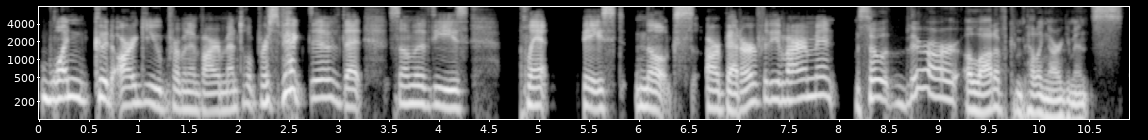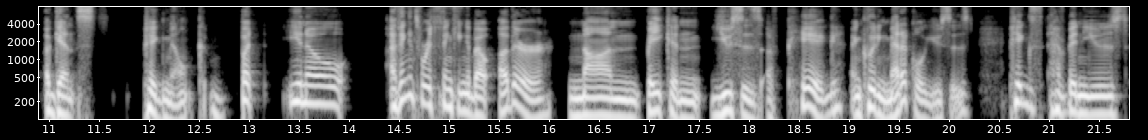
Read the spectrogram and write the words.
One could argue from an environmental perspective that some of these plant based milks are better for the environment. So there are a lot of compelling arguments against pig milk, but you know, I think it's worth thinking about other non bacon uses of pig, including medical uses. Pigs have been used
